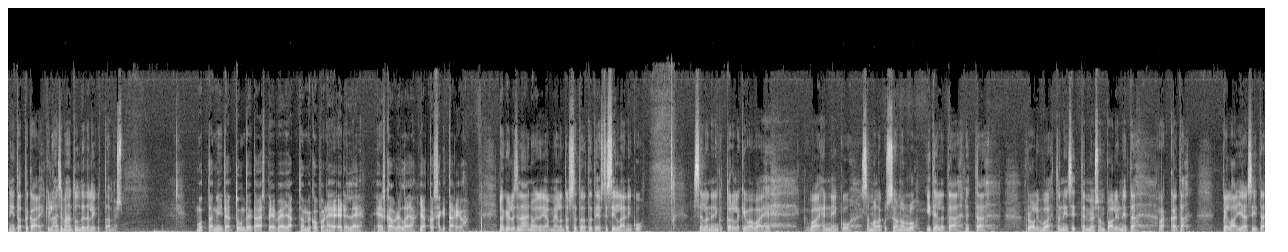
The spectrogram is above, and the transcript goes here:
niin totta kai, kyllähän se vähän tunteita liikuttaa myös. Mutta niitä tunteita SPV ja Tommi Koponen edelleen ensi kaudella ja jatkossakin tarjoaa. No kyllä se näin on ja meillä on tuossa tuota, tietysti sillain, niin kuin, sellainen niin kuin todella kiva vaihe, vaihe niin kuin, samalla kun se on ollut itsellä tämä, nyt tämä roolinvaihto, niin sitten myös on paljon niitä rakkaita pelaajia siitä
